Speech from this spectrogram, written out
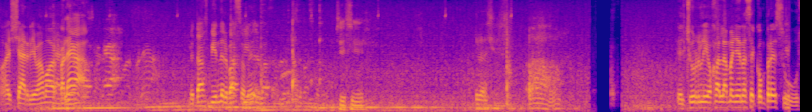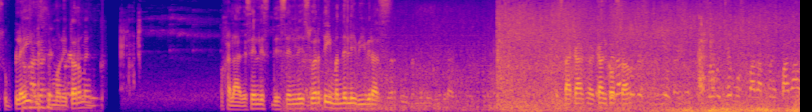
Ay, Charlie, vamos, colega. Me estabas viendo el vaso, ¿no? Sí, sí. Gracias. Ah. El Churli, ojalá mañana se compre su, su play y su monitor, men. Ojalá, deseenle, deseenle suerte y mándele vibras. Está acá, acá al costado. Aprovechemos para preparar.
